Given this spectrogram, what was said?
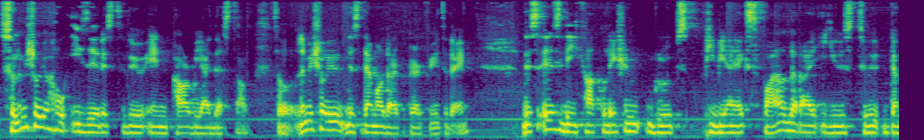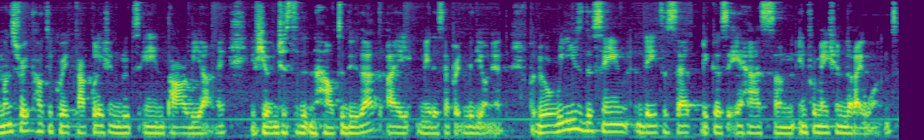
So let me show you how easy it is to do in Power BI Desktop. So let me show you this demo that I prepared for you today. This is the calculation groups PBIX file that I use to demonstrate how to create calculation groups in Power BI. If you're interested in how to do that, I made a separate video on it. But we'll reuse the same data set because it has some information that I want.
